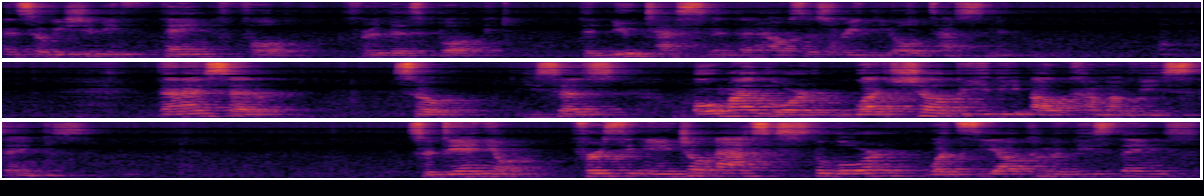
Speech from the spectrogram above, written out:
And so we should be thankful for this book, the New Testament that helps us read the Old Testament. Then I said, so he says, O my Lord, what shall be the outcome of these things? So Daniel, first the angel asks the Lord, what's the outcome of these things?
